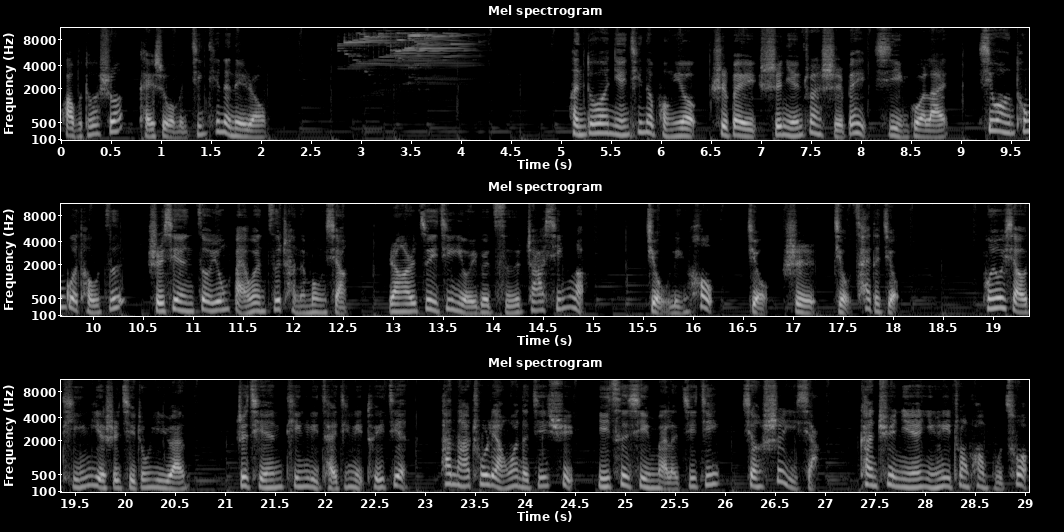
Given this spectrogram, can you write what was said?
话不多说，开始我们今天的内容。很多年轻的朋友是被十年赚十倍吸引过来，希望通过投资实现坐拥百万资产的梦想。然而最近有一个词扎心了：九零后。韭是韭菜的韭，朋友小婷也是其中一员。之前听理财经理推荐，他拿出两万的积蓄，一次性买了基金，想试一下。看去年盈利状况不错，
